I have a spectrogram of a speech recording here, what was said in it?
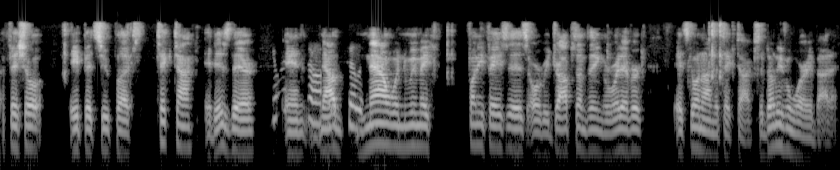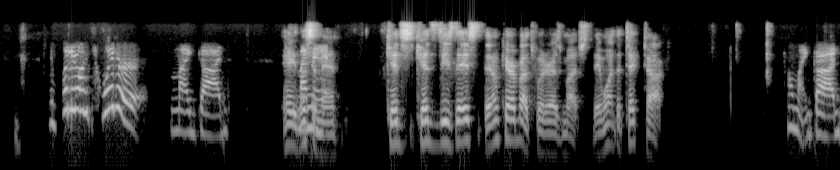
official 8-Bit Suplex TikTok. It is there, and so now silly. now when we make funny faces or we drop something or whatever, it's going on the TikTok. So don't even worry about it. You put it on Twitter. My God. Hey, My listen, man. man. Kids, kids these days, they don't care about Twitter as much. They want the TikTok. Oh my God.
